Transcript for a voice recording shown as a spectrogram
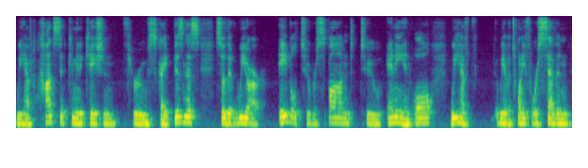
We have constant communication through Skype Business so that we are able to respond to any and all. We have we have a 24/7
